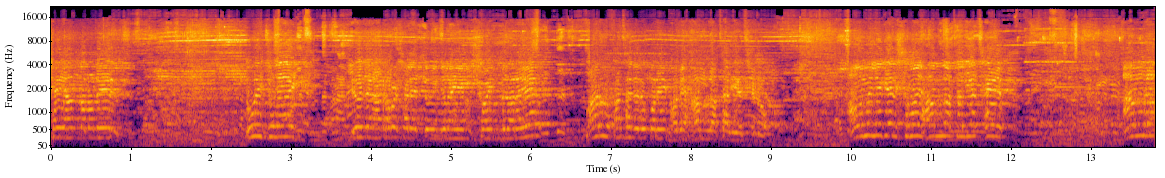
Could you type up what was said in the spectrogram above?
সেই আন্দোলনের দুই জুলাই, দুই হাজার আঠারো সালের দুই জুলাই এই শহীদ মিনারে ফারুক হাসানের উপরে এইভাবে হামলা চালিয়েছিল। আওয়ামী লীগের সময় হামলা চালিয়েছে। আমরা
